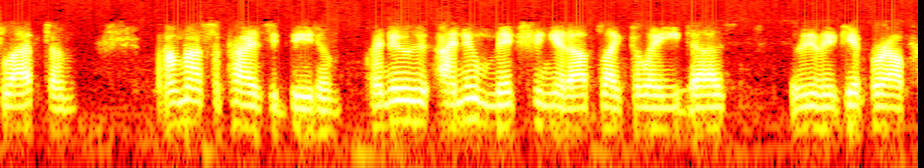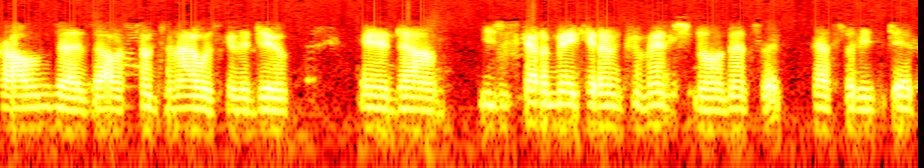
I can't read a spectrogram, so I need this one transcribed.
slapped him. I'm not surprised he beat him. I knew I knew mixing it up like the way he does was going to give Barral problems, as that was something I was going to do. And um, you just got to make it unconventional, and that's what that's what he did.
